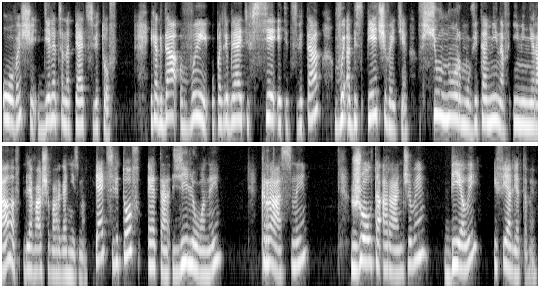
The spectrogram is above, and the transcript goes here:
овощи делятся на пять цветов. И когда вы употребляете все эти цвета, вы обеспечиваете всю норму витаминов и минералов для вашего организма. Пять цветов – это зеленый, красный, желто-оранжевый, белый и фиолетовый.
